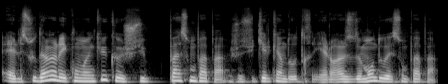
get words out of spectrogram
elle soudain elle est convaincue que je suis pas son papa, je suis quelqu'un d'autre. Et alors elle se demande où est son papa.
